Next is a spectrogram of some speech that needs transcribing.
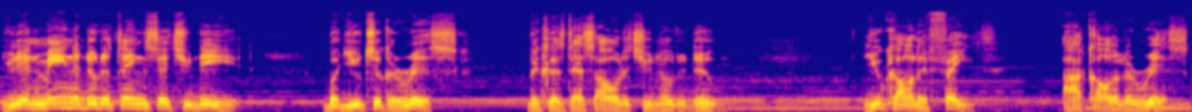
You didn't mean to do the things that you did, but you took a risk because that's all that you know to do. You call it faith. I call it a risk.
